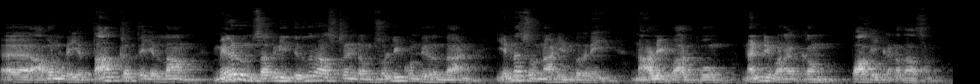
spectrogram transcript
அஹ், அவனுடைய தாக்கத்தை எல்லாம் மேலும் சகுனி திருதராஷ்டிரனிடம் சொல்லிக் கொண்டிருந்தான். என்ன சொன்னான் என்பதனை நாளை பார்ப்போம். நன்றி வணக்கம். பாகை கண்ணதாசன்.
